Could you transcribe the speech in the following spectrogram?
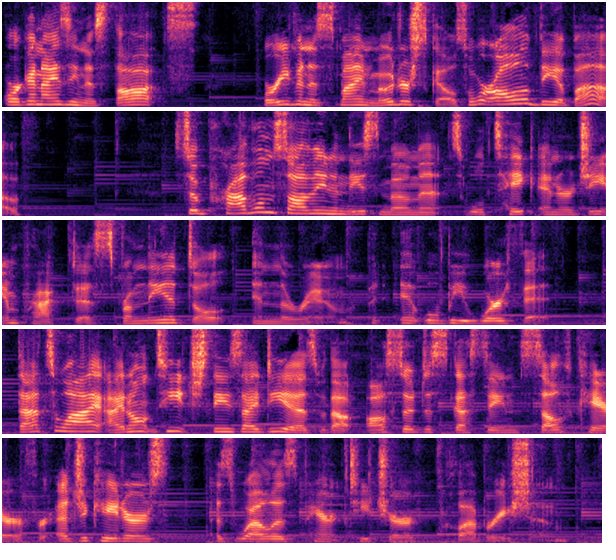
organizing his thoughts, or even his fine motor skills, or all of the above. So, problem solving in these moments will take energy and practice from the adult in the room, but it will be worth it. That's why I don't teach these ideas without also discussing self care for educators as well as parent teacher collaboration.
